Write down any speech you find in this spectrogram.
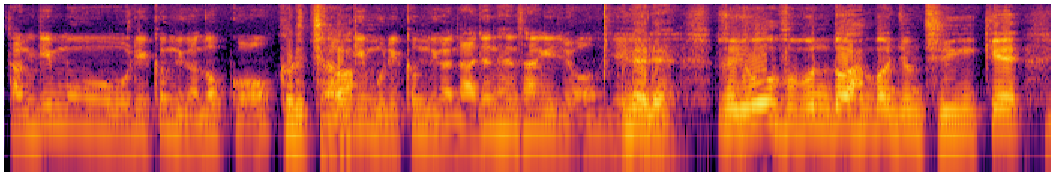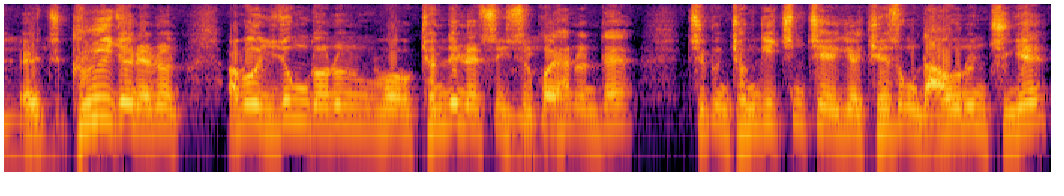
단기물이 금리가 높고 그렇죠. 장기물이 금리가 낮은 현상이죠. 예. 네네. 그래서 이 부분도 한번 좀 주의 깊게 음. 에, 그 이전에는 아마 이 정도는 뭐 견뎌낼 수 있을 음. 거야 하는데 지금 경기 침체 얘기가 계속 나오는 중에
